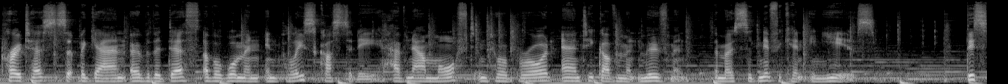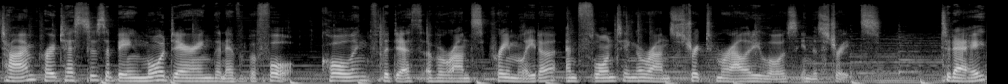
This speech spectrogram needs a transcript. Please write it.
Protests that began over the death of a woman in police custody have now morphed into a broad anti government movement, the most significant in years. This time, protesters are being more daring than ever before, calling for the death of Iran's supreme leader and flaunting Iran's strict morality laws in the streets. Today,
